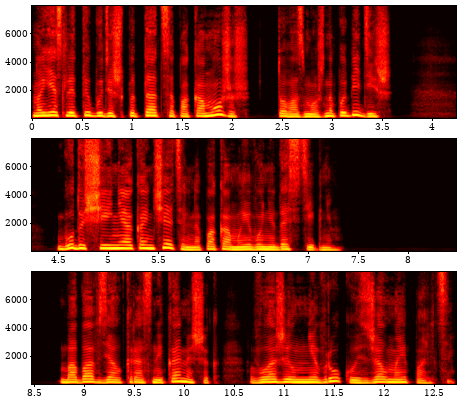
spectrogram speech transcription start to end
Но если ты будешь пытаться, пока можешь, то, возможно, победишь. Будущее не окончательно, пока мы его не достигнем». Баба взял красный камешек, вложил мне в руку и сжал мои пальцы.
